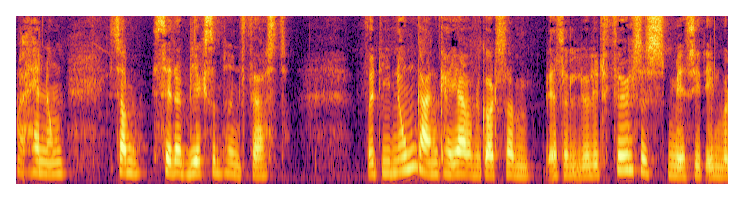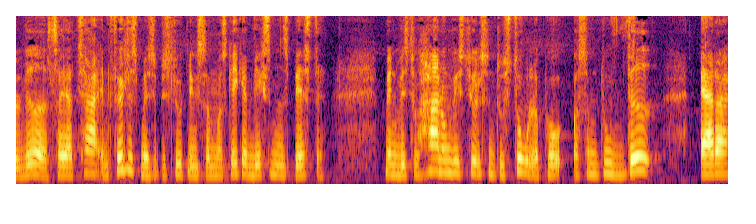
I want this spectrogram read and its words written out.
at have nogen, som sætter virksomheden først. Fordi nogle gange kan jeg i hvert fald godt som, altså, lidt følelsesmæssigt involveret, så jeg tager en følelsesmæssig beslutning, som måske ikke er virksomhedens bedste. Men hvis du har nogen i styrelsen, du stoler på, og som du ved, er der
